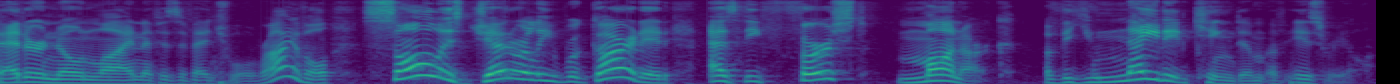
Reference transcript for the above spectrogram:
better known line of his eventual rival, Saul is generally regarded as the first monarch of the united kingdom of Israel.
